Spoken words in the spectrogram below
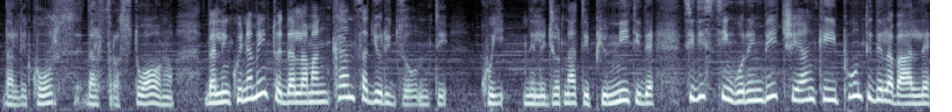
dalle corse, dal frastuono, dall'inquinamento e dalla mancanza di orizzonti. Qui, nelle giornate più nitide, si distinguono invece anche i ponti della valle,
